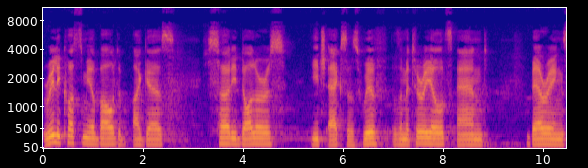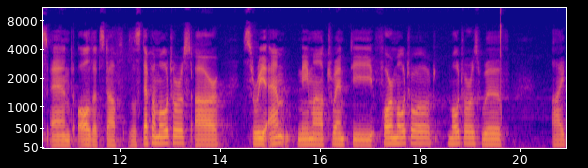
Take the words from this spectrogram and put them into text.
really costs me about, I guess, $30 each axis with the materials and bearings and all that stuff. The stepper motors are 3M NEMA 24 motor motors with I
